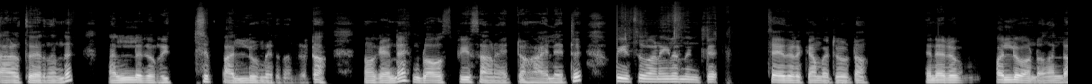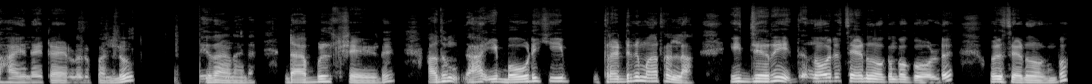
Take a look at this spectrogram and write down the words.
താഴത്ത് വരുന്നുണ്ട്. നല്ലൊരു റിച്ച് പല്ലും വരുന്നുണ്ട് കേട്ടോ. നമുക്ക് എന്റെ ബ്ലൗസ് പീസ് ആണ് ഏറ്റവും ഹൈലൈറ്റ് പീസ് വേണമെങ്കിൽ നിങ്ങൾക്ക് ചെയ്തെടുക്കാൻ പറ്റും കേട്ടോ. എന്റെ ഒരു പല്ലു കണ്ടോ? നല്ല ഹൈലൈറ്റ് ആയിട്ടുള്ളൊരു പല്ലു. ഇതാണ് എന്റെ ഡബിൾ ഷെയ്ഡ് അതും ആ ഈ ബോഡിക്ക് ഈ ത്രെഡിന് മാത്രമല്ല ഈ ജെറി ഒരു സൈഡ് നോക്കുമ്പോൾ ഗോൾഡ് ഒരു സൈഡ് നോക്കുമ്പോൾ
